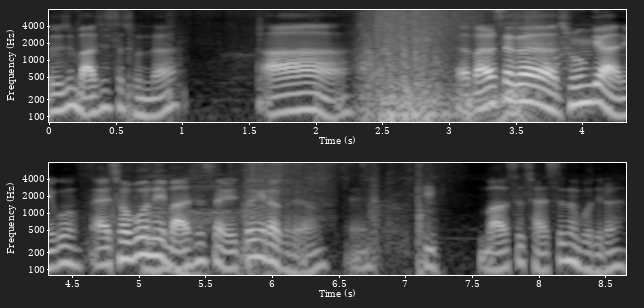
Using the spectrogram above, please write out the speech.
요즘 마술사 좋나? 아 아, 마술사가 좋은 게 아니고 아, 저분이 마술사 1등이라 그래요. 예. 마술사 잘 쓰는 분이라.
